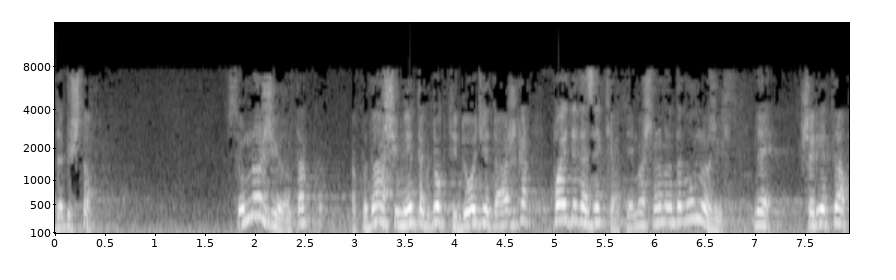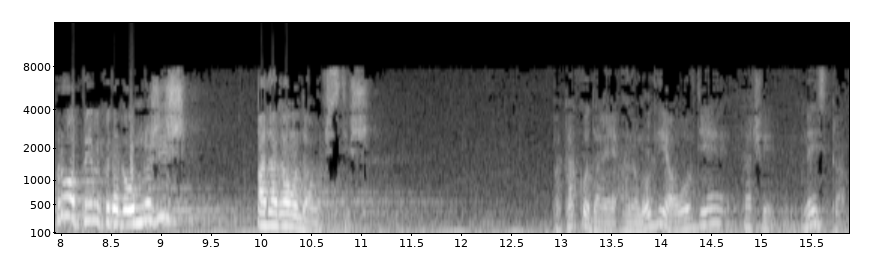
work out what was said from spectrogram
Da bi što? Se umnožio, je tako? Ako daš imetak dok ti dođe, daš ga, pojede ga zekijat. Nemaš vremena da ga umnožiš. Ne, šarijet je prvo priliku da ga umnožiš, pa da ga onda očistiš. Pa tako da je analogija ovdje, znači, neispravna.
